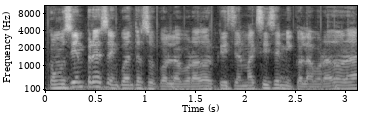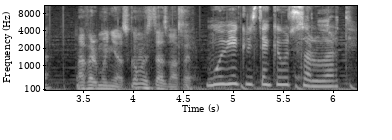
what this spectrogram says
Como siempre, se encuentra su colaborador Cristian Maxis y mi colaboradora Mafer Muñoz. ¿Cómo estás, Mafer? Muy bien, Cristian, qué gusto saludarte.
